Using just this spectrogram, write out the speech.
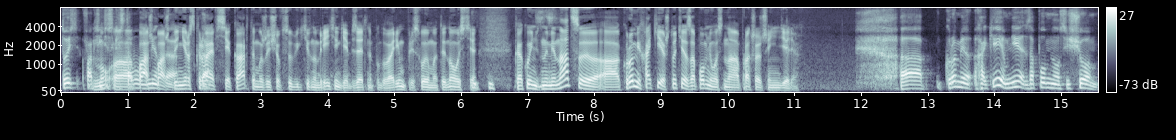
То есть фактически ну, с того Паш, момента... Паш, ты не раскрывай да. все карты, мы же еще в субъективном рейтинге обязательно поговорим, присвоим этой новости какую-нибудь номинацию. А кроме хоккея, что тебе запомнилось на прошедшей неделе? А, кроме хоккея, мне запомнилось еще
